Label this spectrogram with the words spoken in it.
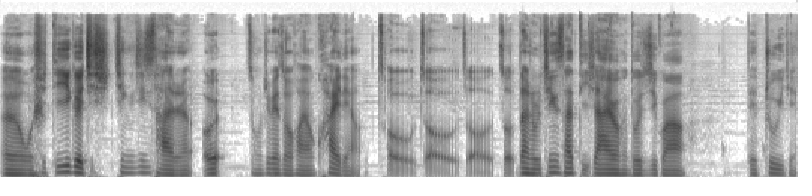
呃，我是第一个进进金字塔的人，呃，从这边走好像快一点，走走走走，但是金字塔底下还有很多机关啊，得注意点。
